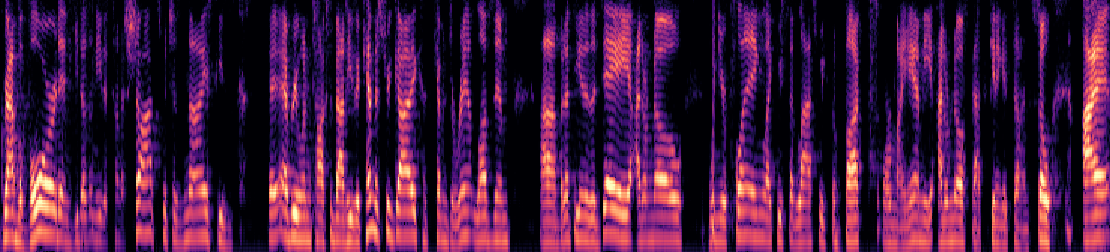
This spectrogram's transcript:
grab a board, and he doesn't need a ton of shots, which is nice. He's everyone talks about he's a chemistry guy because Kevin Durant loves him. Uh, but at the end of the day, I don't know when you're playing like we said last week the bucks or miami i don't know if that's getting it done so i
